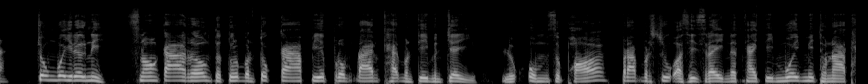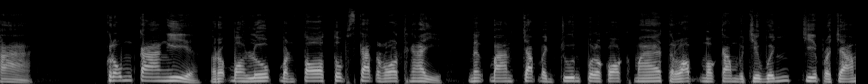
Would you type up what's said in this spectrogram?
ណា ជុំវិញរឿងនេះស្នងការរងទទួលបន្ទុកការពីព្រំដែនខេត្តបន្ទាយមានជ័យលោកអ៊ុំសុផល ប្រាប់បទសុអសីស្រីនៅថ្ងៃទី1មិថុនាថាក្រមការងាររបស់លោកបន្តទប់ស្កាត់រាល់ថ្ងៃនិងបានចាប់បញ្ជូនពលករខ្មែរត្រឡប់មកកម្ពុជាវិញជាប្រចាំ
